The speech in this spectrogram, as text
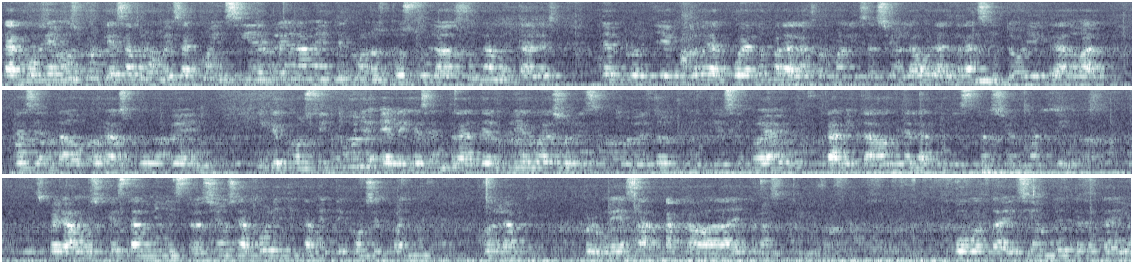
La acogemos porque esa promesa coincide plenamente con los postulados fundamentales del proyecto de acuerdo para la formalización laboral transitoria y gradual presentado por ASPU-UPN y que constituye el eje central del pliego de solicitudes 2019 tramitado ante la Administración Martínez. Esperamos que esta administración sea políticamente consecuente con la promesa acabada de transcribir. Bogotá, diciembre 31,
